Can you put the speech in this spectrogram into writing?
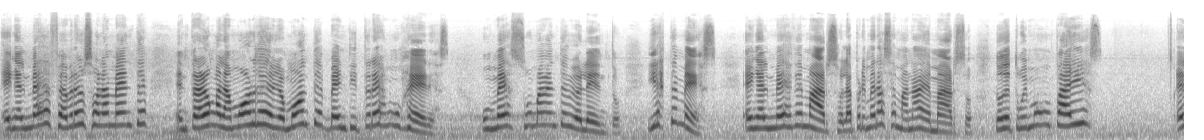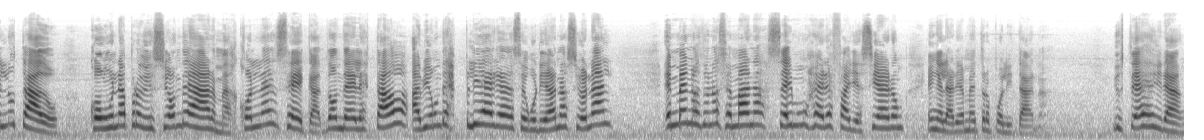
En el mes de febrero solamente entraron a la morgue de Bellomonte 23 mujeres, un mes sumamente violento. Y este mes, en el mes de marzo, la primera semana de marzo, donde tuvimos un país enlutado con una provisión de armas, con la seca, donde el Estado había un despliegue de seguridad nacional, en menos de una semana, seis mujeres fallecieron en el área metropolitana. Y ustedes dirán,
